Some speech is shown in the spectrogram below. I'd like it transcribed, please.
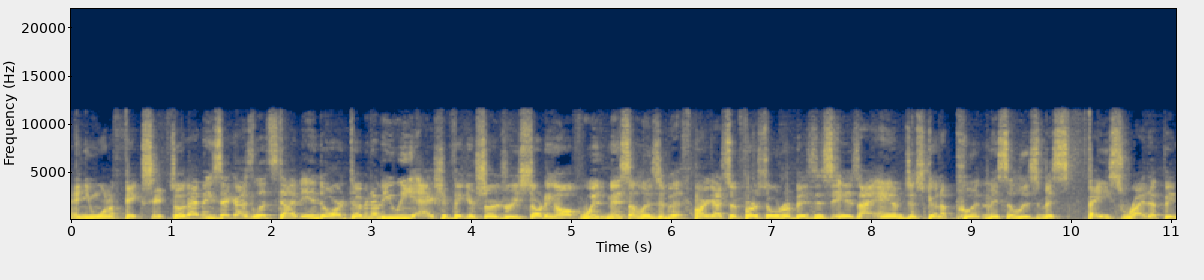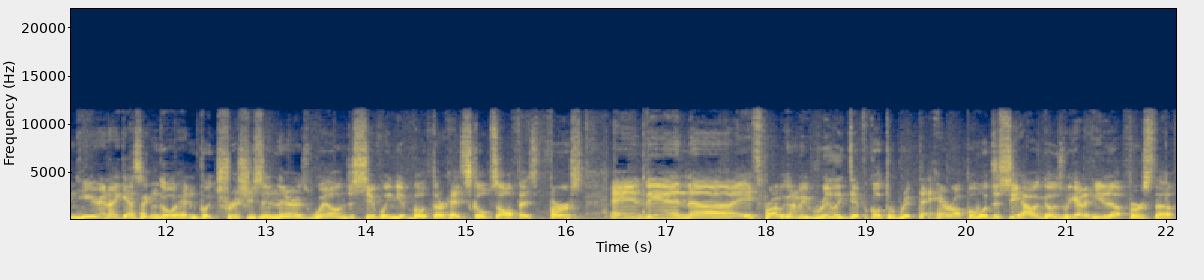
and you want to fix it. So with that being said guys, let's dive into our WWE action figure surgery starting off with Miss Elizabeth. Alright guys, so first order of business is I am just going to put Miss Elizabeth's face right up in here and I guess I can go ahead and put Trish's in there as well and just see if we can get both their head sculpts off as first and then uh, it's probably going to be really difficult to rip that hair off but we'll just see how it goes. We got to heat it up first though.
